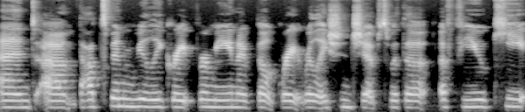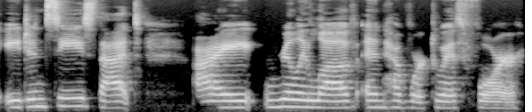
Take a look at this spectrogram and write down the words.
And um, that's been really great for me. And I've built great relationships with a, a few key agencies that I really love and have worked with for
